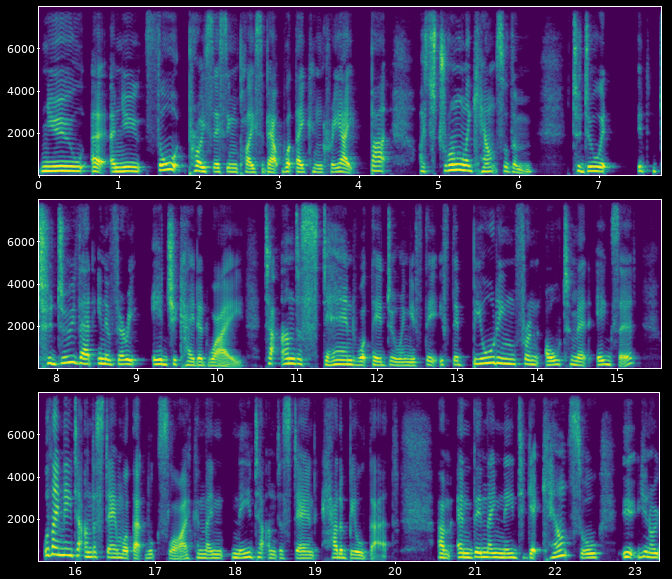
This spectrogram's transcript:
new uh, a new thought process in place about what they can create but i strongly counsel them to do it to do that in a very educated way to understand what they're doing if they if they're building for an ultimate exit well, they need to understand what that looks like and they need to understand how to build that. Um, and then they need to get counsel, you know,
